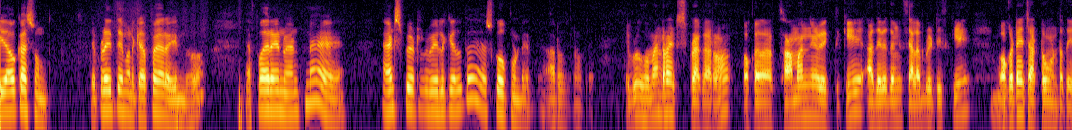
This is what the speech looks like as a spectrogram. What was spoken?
ఈ అవకాశం ఉంది. ఎప్పుడైతే మనకి ఎఫ్ఐఆర్ అయిందో ఎఫ్ఐఆర్ అయిన వెంటనే యాంటిసిపేటరీ బెయిల్కి వెళ్తే స్కోప్ ఉండేది ఆ రోజు. ఇప్పుడు హ్యూమన్ రైట్స్ ప్రకారం ఒక సామాన్య వ్యక్తికి అదేవిధంగా సెలబ్రిటీస్కి ఒకటే చట్టం ఉంటది.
